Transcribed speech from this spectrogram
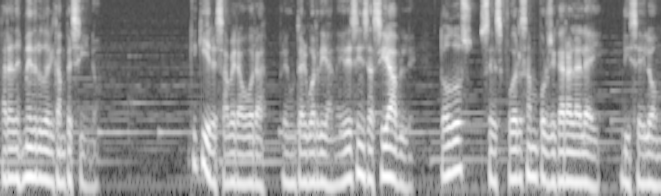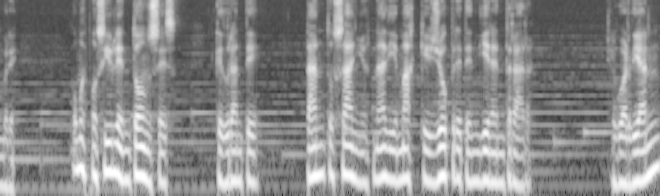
para desmedro del campesino. ¿Qué quieres saber ahora? pregunta el guardián. Eres insaciable. Todos se esfuerzan por llegar a la ley, dice el hombre. ¿Cómo es posible entonces que durante tantos años nadie más que yo pretendiera entrar? El guardián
